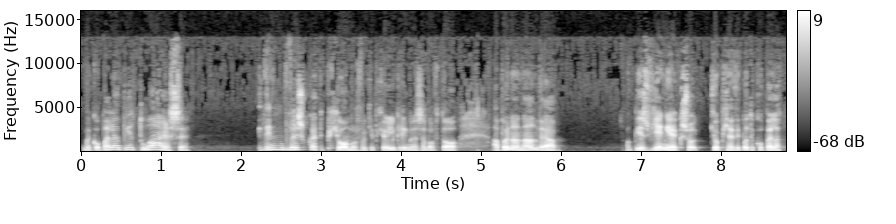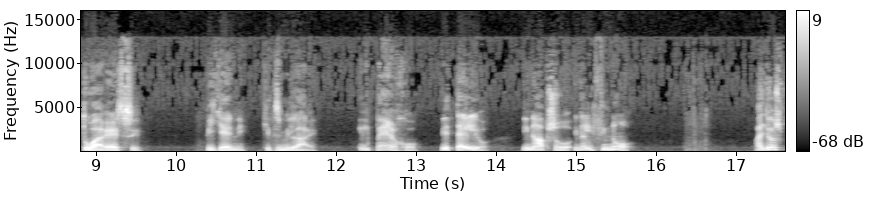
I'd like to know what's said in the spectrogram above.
με κοπέλα η οποία του άρεσε δεν βρίσκω κάτι πιο όμορφο και πιο ειλικρινές από αυτό. Από έναν άνδρα ο οποίος βγαίνει έξω και οποιαδήποτε κοπέλα του αρέσει πηγαίνει και της μιλάει. Είναι υπέροχο, είναι τέλειο, είναι άψογο, είναι αληθινό. Αλλιώς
